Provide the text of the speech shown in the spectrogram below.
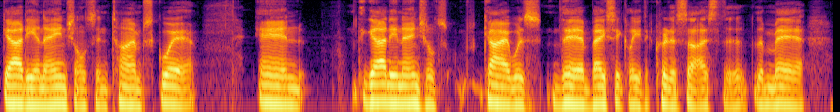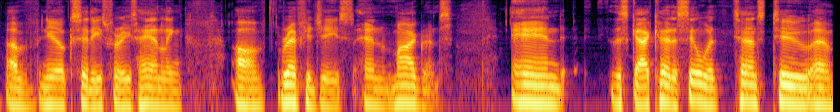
guardian angels in times square and the Guardian Angels guy was there basically to criticize the, the mayor of New York City for his handling of refugees and migrants. And this guy Curtis Sliwa, turns to uh,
